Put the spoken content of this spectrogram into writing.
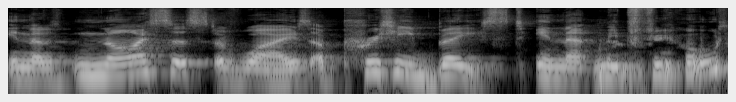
in the nicest of ways, a pretty beast in that midfield.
